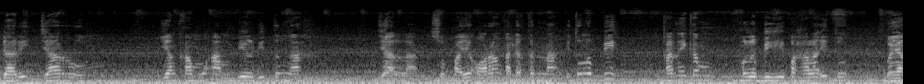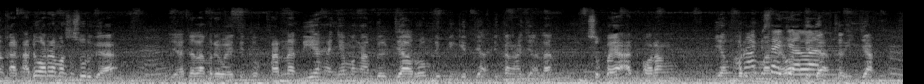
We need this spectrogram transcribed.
dari jarum yang kamu ambil di tengah jalan supaya orang kada kena. Itu lebih karena kamu melebihi pahala itu. Bayangkan ada orang masuk surga. Ya dalam riwayat itu karena dia hanya mengambil jarum di pinggir di tengah jalan supaya orang yang Orang beriman lewat jalan. tidak terinjak Hmm.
